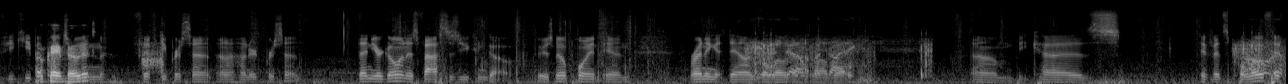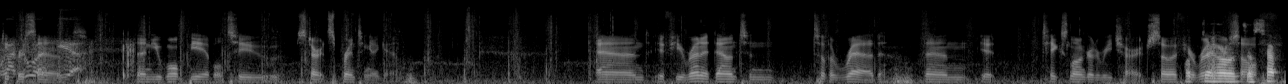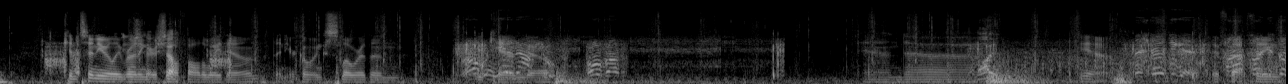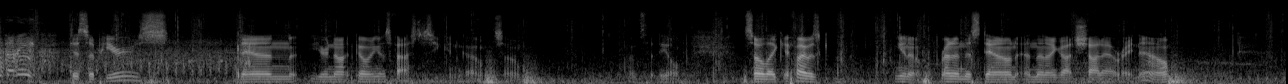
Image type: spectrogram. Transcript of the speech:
If you keep it Okay, build it. between 50% and 100%, then you're going as fast as you can go. There's no point in running it down below that level, um, because if it's below 50%, then you won't be able to start sprinting again. And if you run it down to to the red, then it takes longer to recharge. So if you're What the running hell yourself just happened? Continually You running got yourself all the way down, then you're going slower than you can go. And uh, yeah, if that thing disappears, then you're not going as fast as you can go. So that's the deal. So like if I was, you know, running this down and then I got shot at right now,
